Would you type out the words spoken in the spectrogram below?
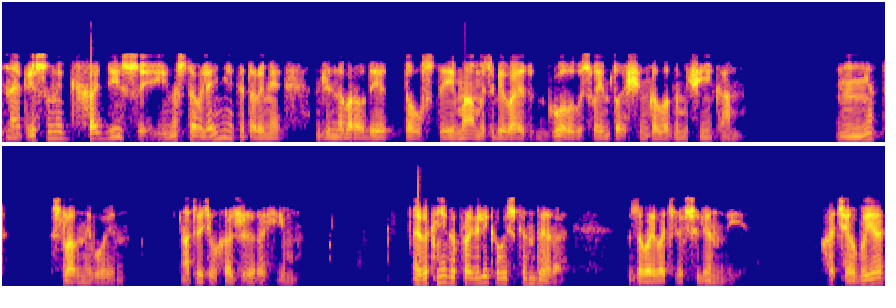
написаны хадисы и наставления, которыми длиннобородые толстые мамы забивают головы своим тощим голодным ученикам. Нет, славный воин, — ответил Хаджи Рахим. «Это книга про великого Искандера, завоевателя Вселенной. Хотел бы я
